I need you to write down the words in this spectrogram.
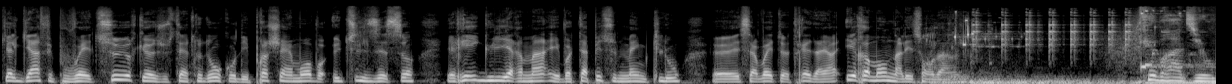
Quelle gaffe! Il pouvait être sûr que Justin Trudeau, au cours des prochains mois, va utiliser ça régulièrement et va taper sur le même clou. Euh, ça va être très, d'ailleurs, il remonte dans les sondages. Cube Radio.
